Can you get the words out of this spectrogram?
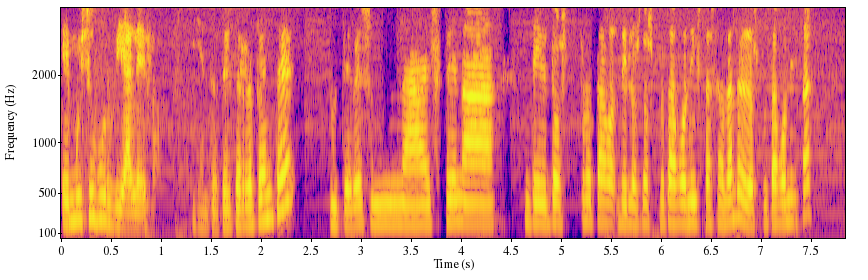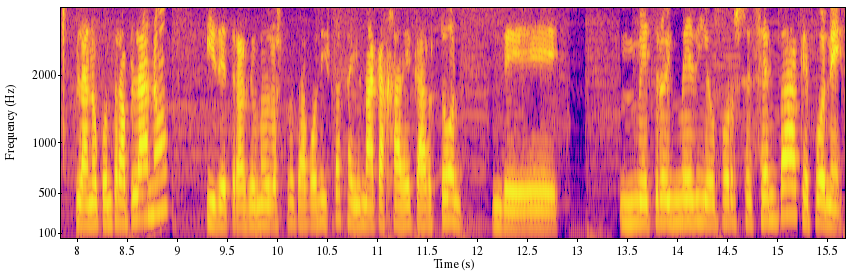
eh, muy suburbiales. Y entonces de repente tú te ves una escena de, dos de los dos protagonistas hablando, de dos protagonistas, plano contra plano, y detrás de uno de los protagonistas hay una caja de cartón de metro y medio por 60 que pone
